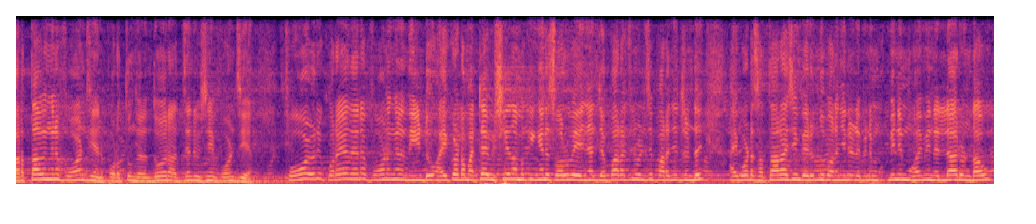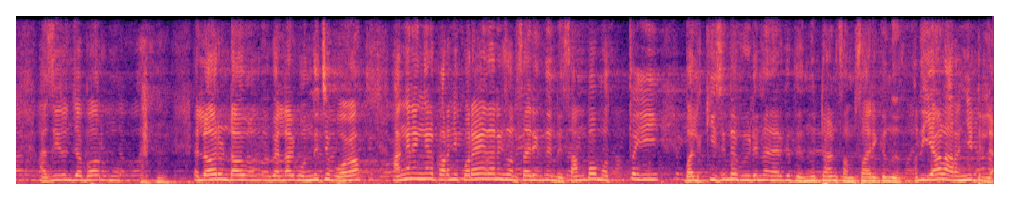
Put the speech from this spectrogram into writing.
ഭർത്താവ് ഇങ്ങനെ ഫോൺ ചെയ്യാൻ പുറത്തുനിന്ന് എന്തോ ഒരു അച്ഛന്റെ വിഷയം ഫോൺ ചെയ്യാം ഫോൺ ഒരു കുറേ നേരം ഫോൺ ഇങ്ങനെ നീണ്ടു. ആയിക്കോട്ടെ മറ്റേ വിഷയം നമുക്ക് ഇങ്ങനെ സോൾവ് ചെയ്യാം. ഞാൻ ജബ്ബാർ അച്ഛനെ വിളിച്ച് പറഞ്ഞിട്ടുണ്ട്. ആയിക്കോട്ടെ സത്താറാജിയും വരുന്നു പറഞ്ഞിട്ടുണ്ട്. പിന്നെ മിനിമം മുഹമ്മിൻ എല്ലാവരും ഉണ്ടാവും. അസീസും ജബ്ബാറും എല്ലാവരും ഉണ്ടാവും. നമുക്ക് എല്ലാവർക്കും ഒന്നിച്ച് പോകാം. അങ്ങനെ ഇങ്ങനെ പറഞ്ഞ് കുറേ നേരം സംസാരിക്കുന്നുണ്ട്. സംഭവം മൊത്തം ഈ ബൽക്കീസിന്റെ വീടിന്റെ നേരത്തെ തിന്നിട്ടാണ് സംസാരിക്കുന്നത്. അത് ഇയാൾ അറിഞ്ഞിട്ടില്ല.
